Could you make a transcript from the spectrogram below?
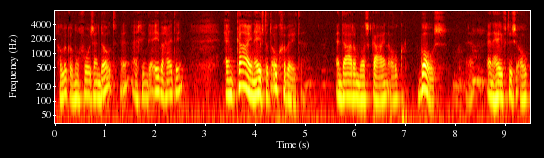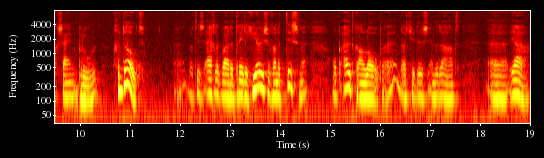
Gelukkig nog voor zijn dood. Hè. Hij ging de eeuwigheid in. En Kain heeft het ook geweten. En daarom was Kain ook boos. Hè. En heeft dus ook zijn broer gedood. Dat is eigenlijk waar het religieuze fanatisme op uit kan lopen. Hè? Dat je dus inderdaad eh, ja,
